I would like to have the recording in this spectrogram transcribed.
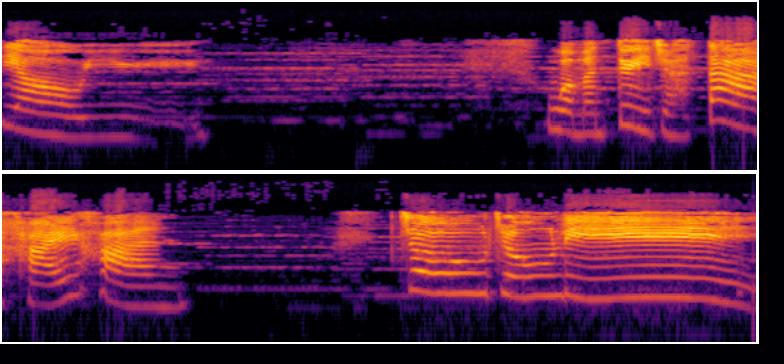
笑语。我们对着大海喊：“周总理！”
